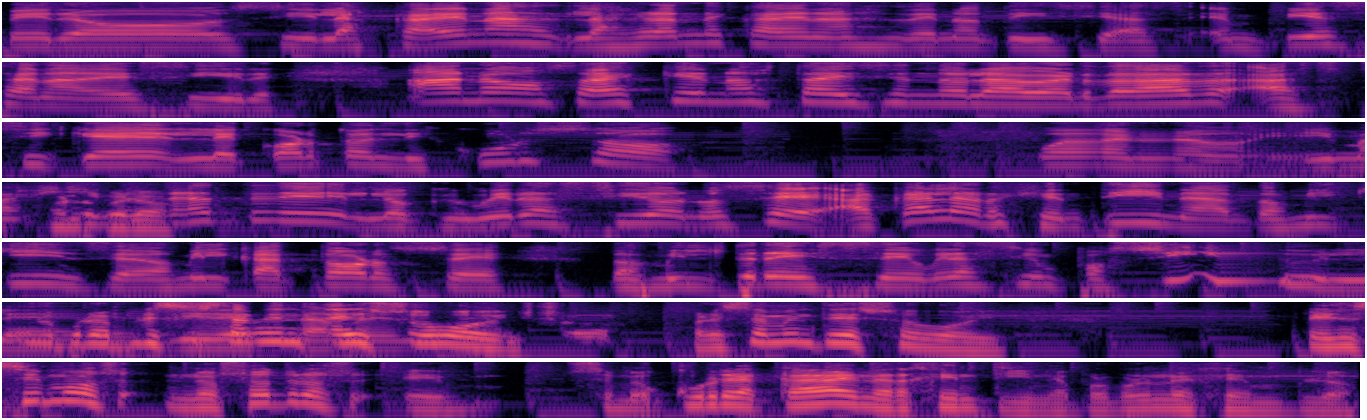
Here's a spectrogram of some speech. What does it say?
Pero si las cadenas, las grandes cadenas de noticias empiezan a decir, ah, no, ¿sabes qué? No está diciendo la verdad, así que le corto el discurso. Bueno, imagínate lo que hubiera sido, no sé, acá en la Argentina, 2015, 2014, 2013, hubiera sido imposible. No, pero precisamente a eso voy yo. Precisamente a eso voy. Pensemos nosotros, eh, se me ocurre acá en Argentina, por poner un ejemplo,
